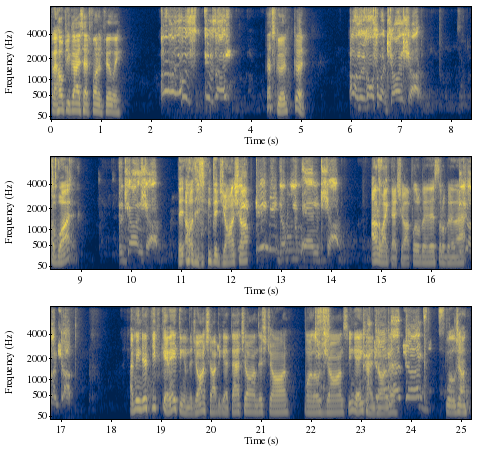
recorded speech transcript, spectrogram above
And I hope you guys had fun in Philly. Uh, it was, it was I. That's good. Good. Oh, and there's also a John shop. A what? The John shop. The, oh, the, the John shop. J A W N shop. I would have liked that shop. A little bit of this, a little bit of The that. John shop. I mean, you you could get anything in the John shop. You get that John, this John, one of those Johns. You can get any kind of John there. That John. Little John.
